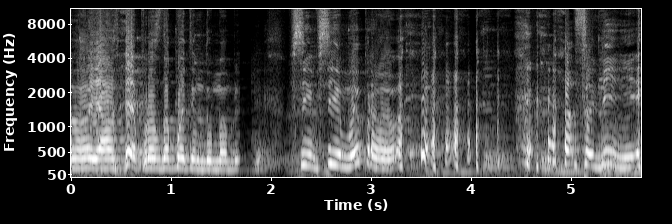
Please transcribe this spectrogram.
ну, я, я просто потім думаю, блін, всі, всі виправив, а собі ні.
